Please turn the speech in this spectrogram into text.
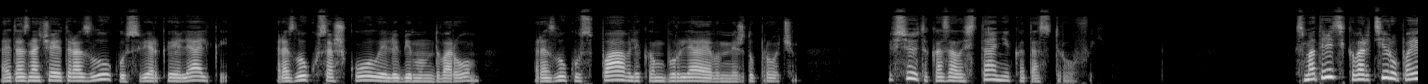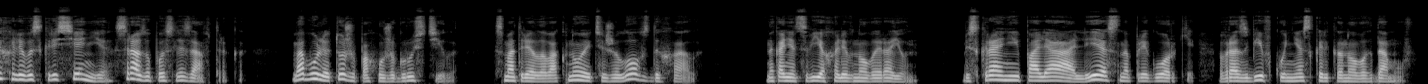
Это означает разлуку с Веркой и Лялькой, разлуку со школой и любимым двором, разлуку с Павликом Бурляевым, между прочим. И все это казалось Тане катастрофой. Смотреть квартиру поехали в воскресенье, сразу после завтрака. Бабуля тоже, похоже, грустила смотрела в окно и тяжело вздыхала. Наконец въехали в новый район. Бескрайние поля, лес на пригорке, в разбивку несколько новых домов.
